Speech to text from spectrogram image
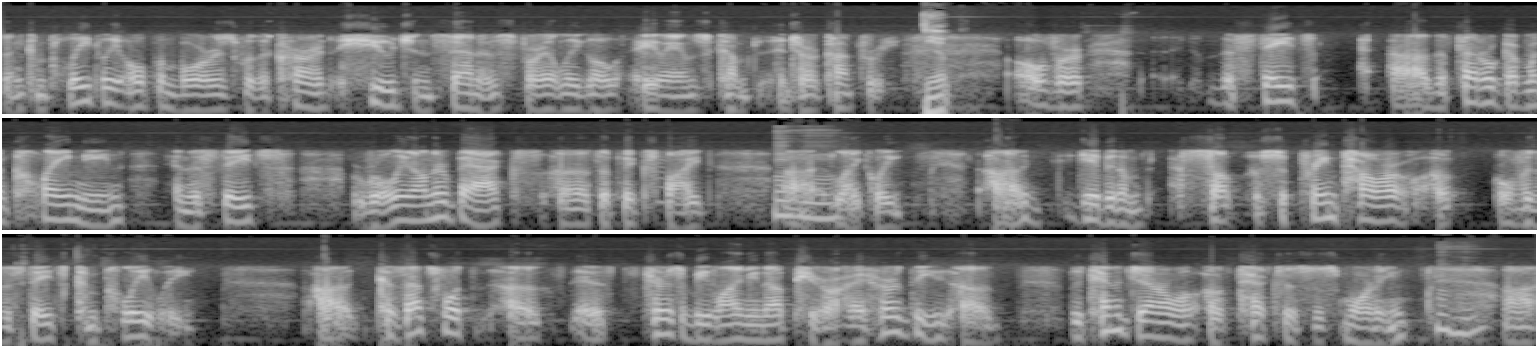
than completely open borders with the current huge incentives for illegal aliens to come into our country. Yep. Over the states, uh, the federal government claiming, and the states rolling on their backs, uh, it's a fixed fight, uh, likely, uh, giving them su- supreme power uh, over the states completely because that's what uh, it appears to be lining up here. I heard the uh, Lieutenant General of Texas this morning. Uh,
